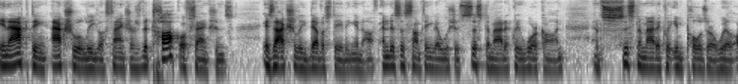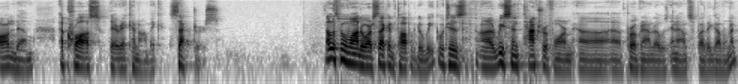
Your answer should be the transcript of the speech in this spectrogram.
enacting actual legal sanctions, the talk of sanctions is actually devastating enough. And this is something that we should systematically work on and systematically impose our will on them across their economic sectors. Now let's move on to our second topic of the week, which is a recent tax reform uh, uh, program that was announced by the government.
